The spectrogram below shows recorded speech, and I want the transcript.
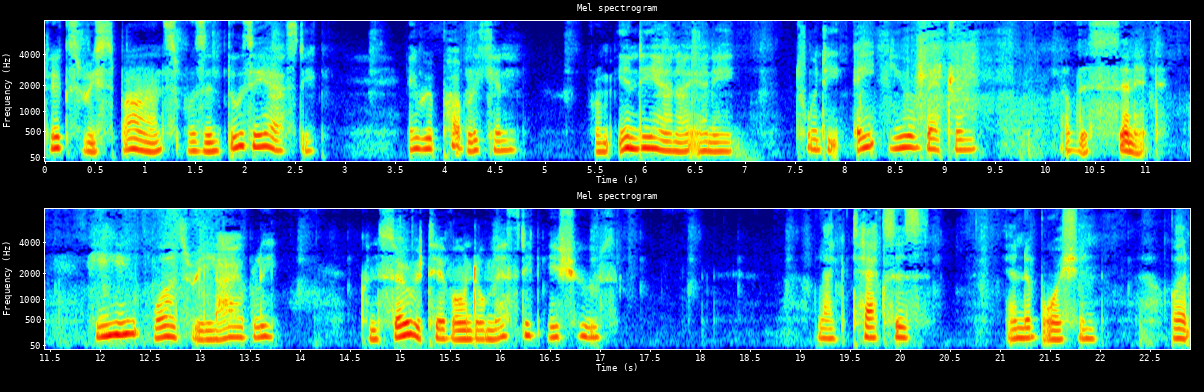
Dick's response was enthusiastic. A Republican from Indiana and a 28 year veteran of the Senate, he was reliably conservative on domestic issues like taxes and abortion, but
